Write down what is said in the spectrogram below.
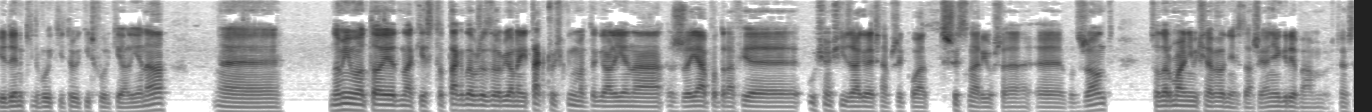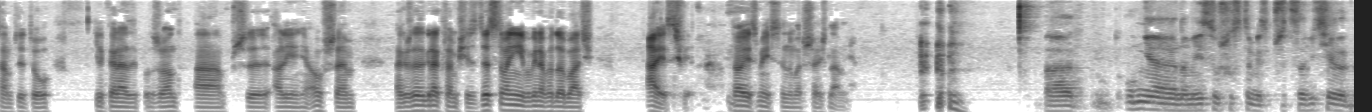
jedynki, dwójki, trójki, czwórki Aliena. E, No mimo to jednak jest to tak dobrze zrobione i tak czuć klimat tego Aliena, że ja potrafię usiąść i zagrać na przykład trzy scenariusze e, pod rząd, co normalnie mi się naprawdę nie zdarzy. Ja nie grywam w ten sam tytuł kilka razy pod rząd, a przy Alienie owszem. Także to jest gra, która mi się zdecydowanie nie powinna podobać, a jest świetna. To jest miejsce numer 6 dla mnie. U mnie na miejscu szóstym jest przedstawiciel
